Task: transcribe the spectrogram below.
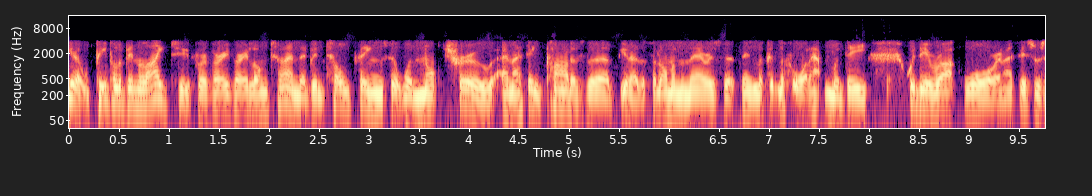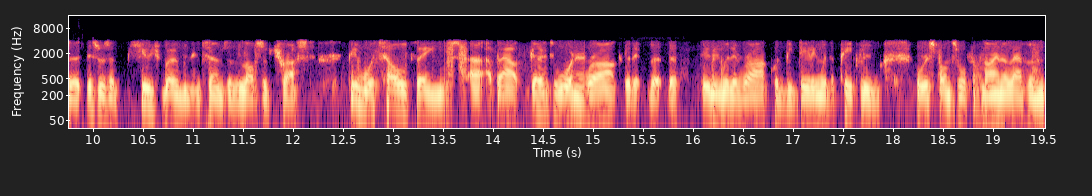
you know, people have been lied to for a very, very long time. They've been told things that were not true, and I think part of the, you know, the phenomenon there is that look at look at what happened with the with the Iraq War, and I, this was a this was a huge moment in terms of the loss of trust. People were told things uh, about going to war in Iraq that, it, that, that dealing with Iraq would be dealing with the people who were responsible for 9/11.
